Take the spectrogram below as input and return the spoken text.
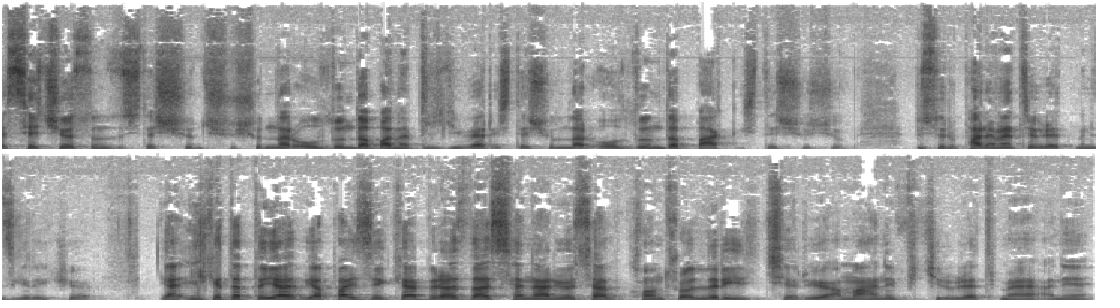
ve seçiyorsunuz işte şu, şu şunlar olduğunda bana bilgi ver işte şunlar olduğunda bak işte şu şu bir sürü parametre üretmeniz gerekiyor. Yani ilk etapta ya, yapay zeka biraz daha senaryosal kontrolleri içeriyor ama hani fikir üretme hani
